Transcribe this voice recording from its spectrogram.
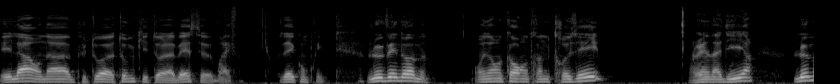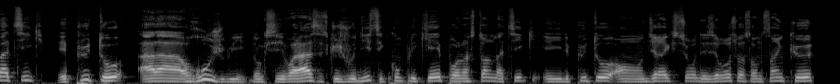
Et là, on a plutôt Atom qui est à la baisse. bref, vous avez compris. Le Venom, on est encore en train de creuser. Rien à dire. Le Matic est plutôt à la rouge lui. Donc voilà, c'est ce que je vous dis, c'est compliqué. Pour l'instant le Matic il est plutôt en direction des 0,65 que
